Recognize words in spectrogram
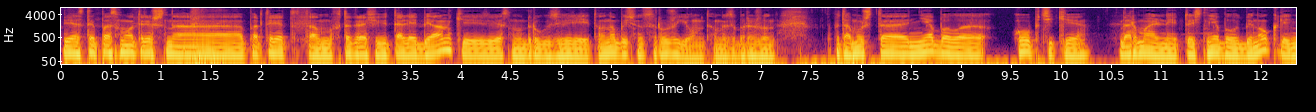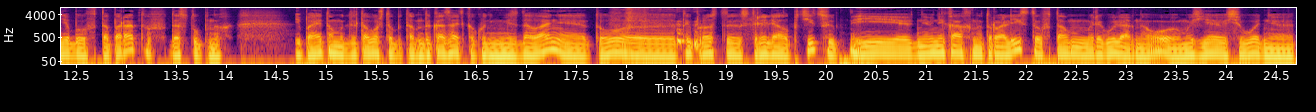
Если ты посмотришь на портрет там фотографии Виталия Бианки, известного друга зверей, то он обычно с ружьем там изображен. Потому что не было оптики нормальной, то есть не было биноклей, не было фотоаппаратов доступных. И поэтому для того, чтобы там доказать какое-нибудь гнездование, то э, ты просто стрелял птицу. И в дневниках натуралистов там регулярно, о, мы, я сегодня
